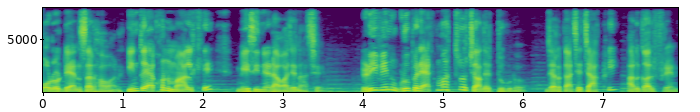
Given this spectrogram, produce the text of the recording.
বড় ড্যান্সার হওয়ার, কিন্তু এখন মাল খেয়ে মেশিনের আওয়াজে নাচে। রিভিন গ্রুপের একমাত্র চাঁদের টুকরো, যার কাছে চাকরি আর গার্লফ্রেন্ড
